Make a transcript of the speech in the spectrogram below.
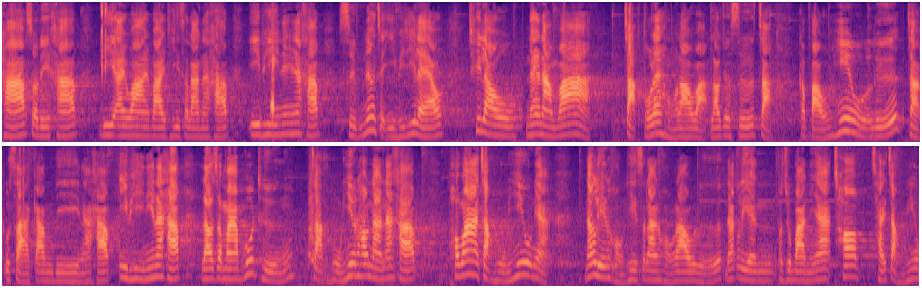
ครับ สวัสดีครับ DIY by T สลานะครับ EP นี้นะครับ สืบเนื่องจาก EP ที่แล้ว ที่เราแนะนำว่าจากตัวแรกของเราอะเราจะซื้อจากกระเป๋าหิ้วหรือจากอุตสาหกรรมดีนะครับ EP นี้นะครับ เราจะมาพูดถึงจากหูหิ้วเท่านั้นนะครับ เพราะว่าจากหูหิ้วเนี่ยนักเรียนของทีสลานของเรา หรือนักเรียนปัจจุบันนี้ชอบใช้จากหูหิ้ว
